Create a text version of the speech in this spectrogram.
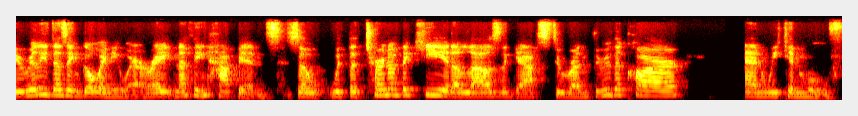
it really doesn't go anywhere, right? Nothing happens. So, with the turn of the key, it allows the gas to run through the car and we can move,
